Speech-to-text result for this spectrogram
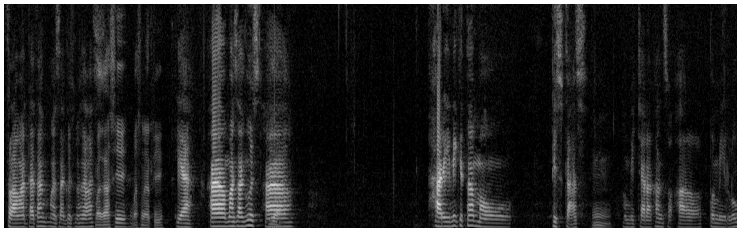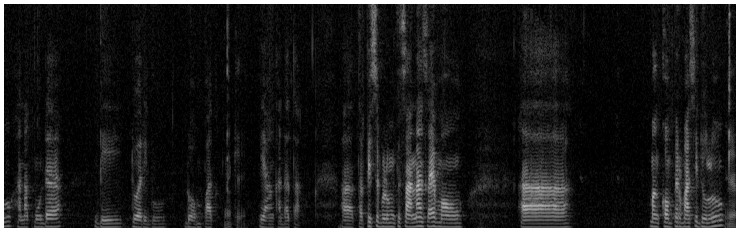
Selamat datang Mas Agus Melas. makasih Mas Nardi. Ya, uh, Mas Agus, uh, Ya. hari ini kita mau discuss Hmm. membicarakan soal pemilu anak muda di 2024 Oke, yang akan datang. Uh, tapi sebelum ke sana saya mau uh, mengkonfirmasi dulu ya,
